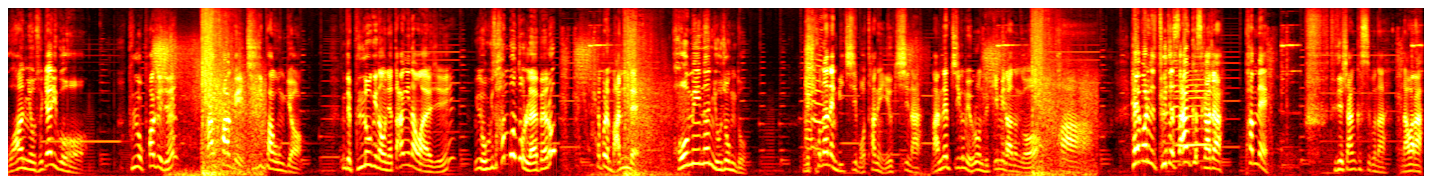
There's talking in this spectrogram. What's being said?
뭐한 녀석이야 이거? 블록 파괴제? 땅 파괴 지진파 공격. 근데 블록이 나오냐? 땅이 나와야지. 여기서 한 번 더 레벨업? 해버리면 만렙 범위는 요 정도. 근데 코난엔 미치지 못하네 역시나. 만렙 찍으면 요런 느낌이라는 거파. 해버리면서 드디어 쌍크스 가자. 판매. 후, 드디어 쌍크스구나. 나와라.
